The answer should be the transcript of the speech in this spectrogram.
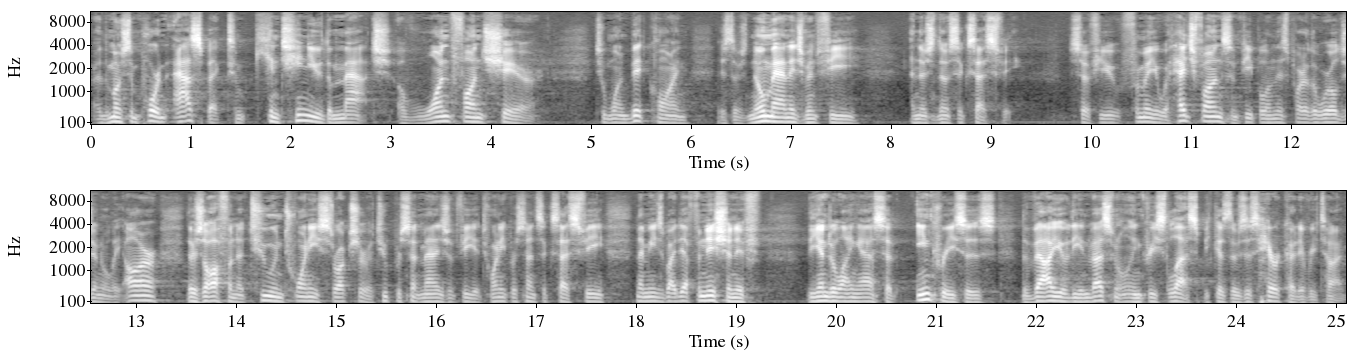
the most important aspect to continue the match of one fund share to one Bitcoin is there's no management fee, and there's no success fee. So if you're familiar with hedge funds, and people in this part of the world generally are, there's often a 2 and 20 structure, a 2% management fee, a 20% success fee. That means by definition, if the underlying asset increases, the value of the investment will increase less because there's this haircut every time.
